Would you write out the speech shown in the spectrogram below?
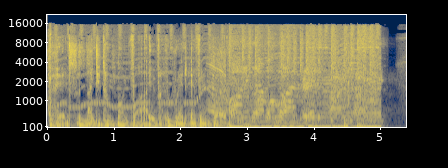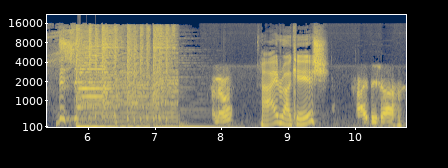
Hits 93.5 Red FM. Hello. Hi, Rakesh. Hi, Disha.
